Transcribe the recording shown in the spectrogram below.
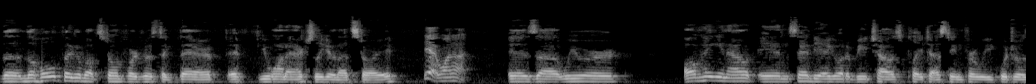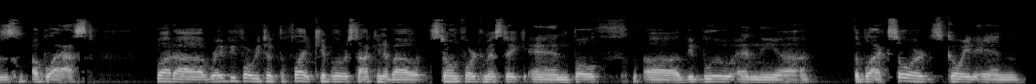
the the whole thing about Stoneforge Mystic there, if, if you want to actually hear that story, Yeah, why not? Is uh, we were all hanging out in San Diego at a beach house playtesting for a week, which was a blast. But uh, right before we took the flight, Kibler was talking about Stoneforge Mystic and both uh, the blue and the uh, the black swords going in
